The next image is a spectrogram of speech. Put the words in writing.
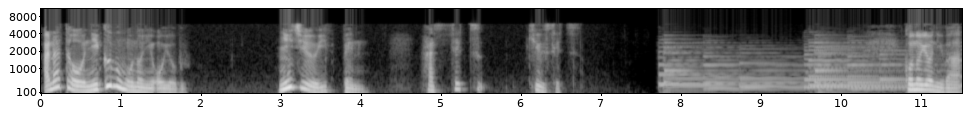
あなたを憎む者に及ぶ。二十一編、八節、九節。この世には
